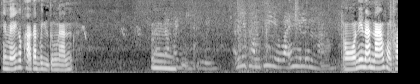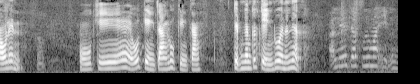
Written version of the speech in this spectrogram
เห็นไหมเขาพากันไปอยู่ตรงนั้น อืจะมไปอยู่เลยอันนี้ทำที่ไว้ให้เล่นน้อ๋อ นี่นะน้ำของเขาเล่นครับโอเคโอ้เก่งจังลูกเก่งจัง เก็บเงินก็เก่งด้วยนะเนี่ยำอันนี้จะซื้อมาอีกหนึ่ง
